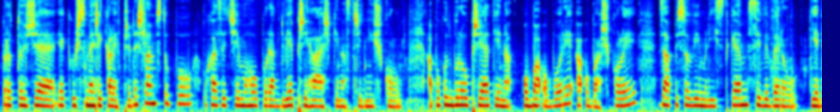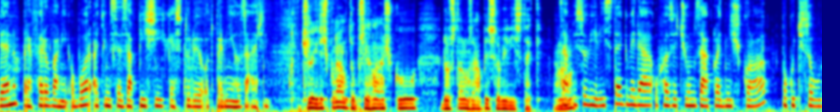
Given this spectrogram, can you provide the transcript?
protože, jak už jsme říkali v předešlém vstupu, uchazeči mohou podat dvě přihlášky na střední školu. A pokud budou přijaty na oba obory a oba školy, zápisovým lístkem si vyberou jeden preferovaný obor a tím se zapíší ke studiu od 1. září. Čili když podám tu přihlášku, dostanu zápisový lístek. Ano? Zápisový lístek vydá uchazečům základní škola, pokud jsou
